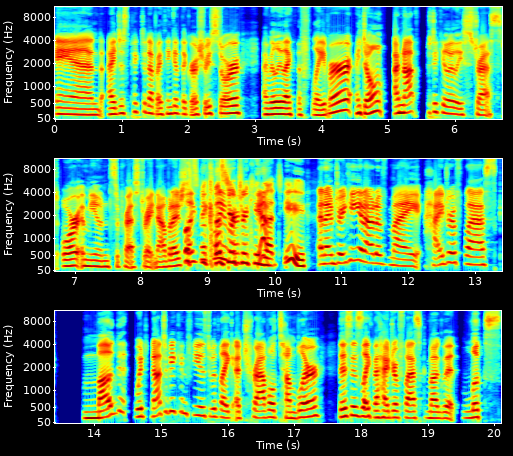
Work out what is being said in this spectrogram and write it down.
And I just picked it up, I think, at the grocery store. I really like the flavor. I don't, I'm not particularly stressed or immune suppressed right now, but I just well, like the because flavor. you're drinking yeah. that tea. And I'm drinking it out of my hydro flask mug, which not to be confused with like a travel tumbler this is like the hydro flask mug that looks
